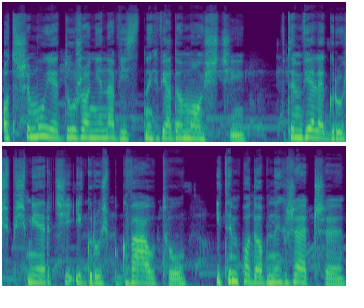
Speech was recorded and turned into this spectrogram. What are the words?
otrzymuję dużo nienawistnych wiadomości, w tym wiele gruźb śmierci i gruźb gwałtu i tym podobnych rzeczy.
